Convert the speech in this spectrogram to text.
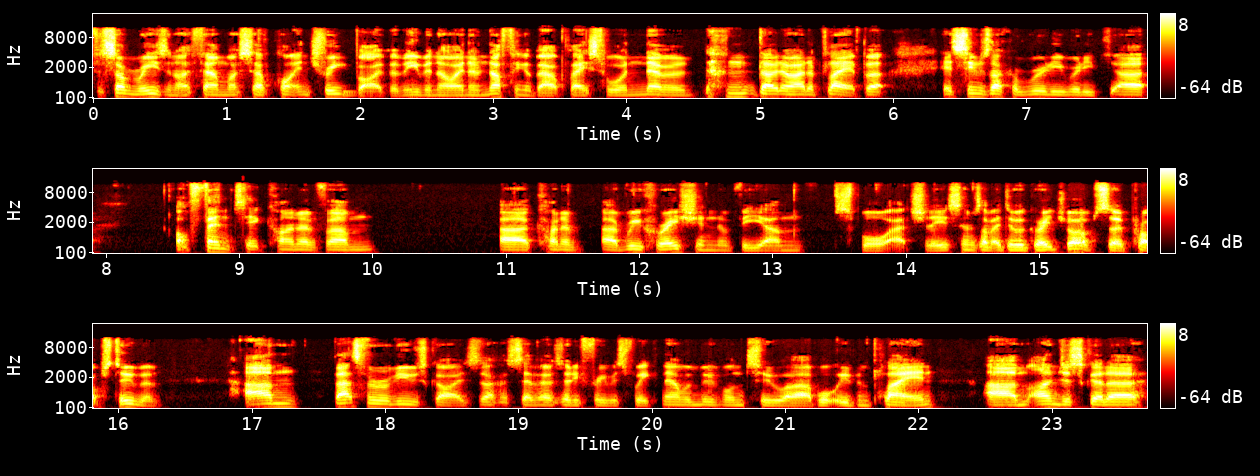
for some reason I found myself quite intrigued by them, even though I know nothing about PS4 and never don't know how to play it. But it seems like a really, really uh, authentic kind of um, uh, kind of uh, recreation of the um, sport. Actually, it seems like they do a great job. So props to them. Um, that's for reviews, guys. Like I said, there was only three this week. Now we move on to uh, what we've been playing. Um, I'm just gonna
